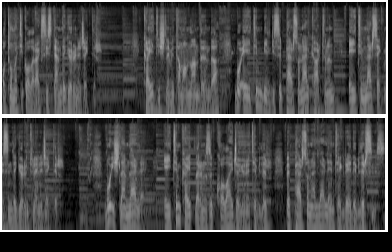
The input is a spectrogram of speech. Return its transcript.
otomatik olarak sistemde görünecektir. Kayıt işlemi tamamlandığında bu eğitim bilgisi personel kartının eğitimler sekmesinde görüntülenecektir. Bu işlemlerle eğitim kayıtlarınızı kolayca yönetebilir ve personellerle entegre edebilirsiniz.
